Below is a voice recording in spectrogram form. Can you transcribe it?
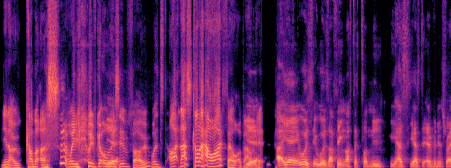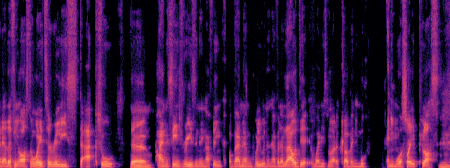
You know, come at us. We we've got all this info. I, that's kind of how I felt about Yeah. it. Uh, yeah, it was. It was. I think Arteta knew he has he has the evidence right there. I don't think Arsenal wanted to release the actual the Mm. behind the scenes reasoning. I think Aubameyang probably wouldn't have allowed it when he's not at the club anymore. Anymore, sorry. Plus, Mm.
